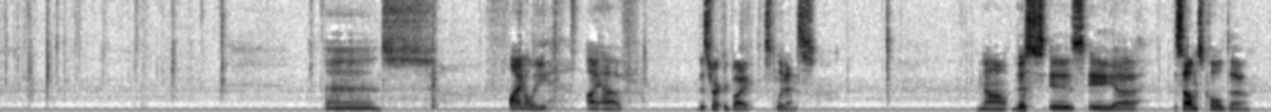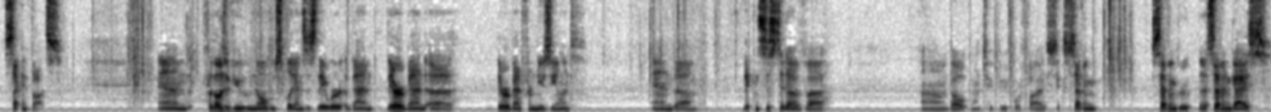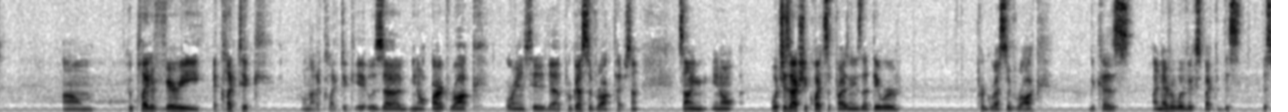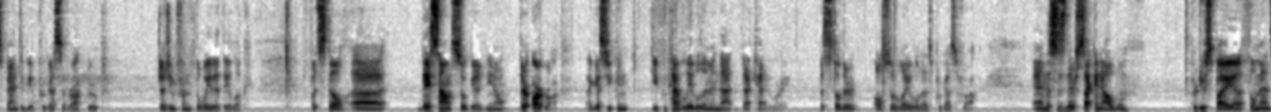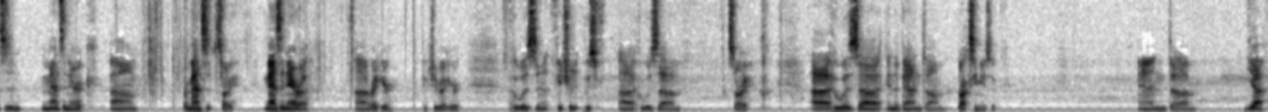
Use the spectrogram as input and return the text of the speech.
And finally, I have this record by Split Enz. Now, this is a uh, this album's called uh, Second Thoughts, and for those of you who know who Split Enz is, they were a band. They were a band. Uh, they were a band from New Zealand, and um, they consisted of uh, um, about one, two, three, four, five, six, seven, seven group, uh, seven guys, um, who played a very eclectic well, not eclectic. It was uh, you know art rock oriented uh, progressive rock type sound, sounding. You know, which is actually quite surprising is that they were progressive rock, because I never would have expected this this band to be a progressive rock group, judging from the way that they look. But still, uh, they sound so good. You know, they're art rock. I guess you can you can kind of label them in that that category, but still they're also labeled as progressive rock. And this is their second album, produced by uh, Phil Manzan- Manzaneric, um, or Manz sorry Manzanera, uh, right here, pictured right here, who was in, featured who's uh, who was um, sorry, uh, who was uh, in the band um, Roxy Music. And um, yeah,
